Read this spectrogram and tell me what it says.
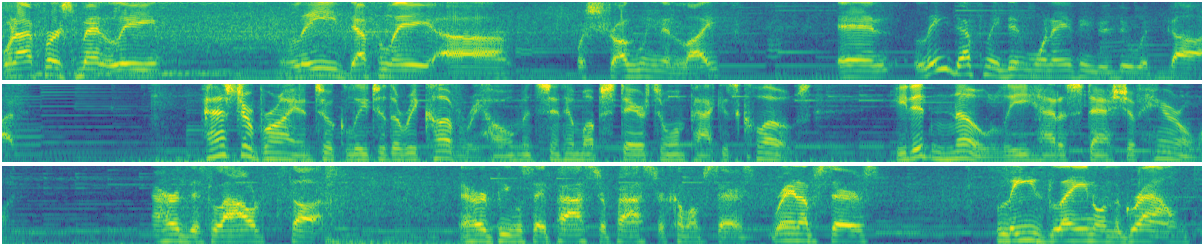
when I first met Lee, Lee definitely uh, was struggling in life. And Lee definitely didn't want anything to do with God. Pastor Brian took Lee to the recovery home and sent him upstairs to unpack his clothes. He didn't know Lee had a stash of heroin. I heard this loud thud. I heard people say, Pastor, Pastor, come upstairs. Ran upstairs. Lee's laying on the ground.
